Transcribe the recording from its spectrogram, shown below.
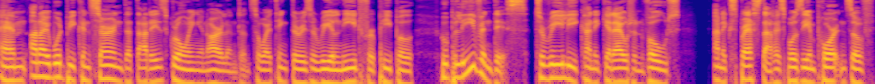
Um, and I would be concerned that that is growing in Ireland. And so I think there is a real need for people who believe in this to really kind of get out and vote and express that. I suppose the importance of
